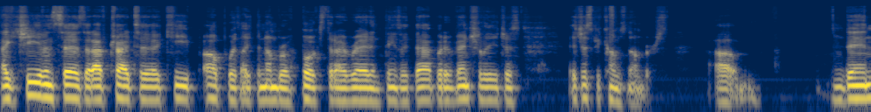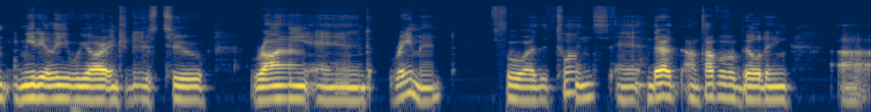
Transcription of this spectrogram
like she even says that i've tried to keep up with like the number of books that i read and things like that but eventually it just it just becomes numbers. Um then immediately we are introduced to ronnie and raymond who are the twins and they're on top of a building. Uh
